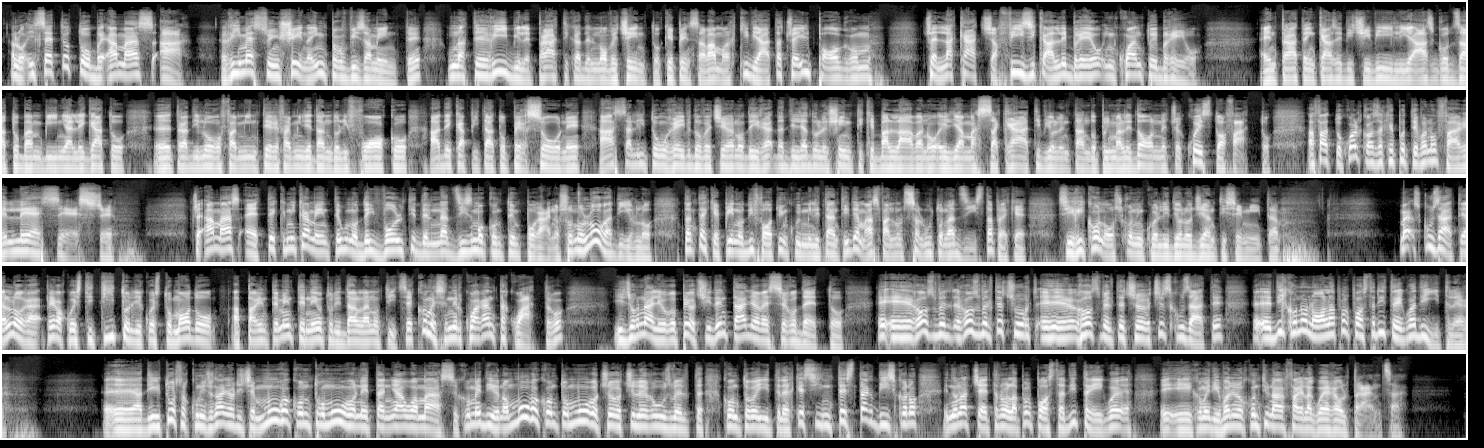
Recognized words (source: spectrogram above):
Allora, il 7 ottobre Hamas ha rimesso in scena improvvisamente una terribile pratica del Novecento che pensavamo archiviata, cioè il pogrom, cioè la caccia fisica all'ebreo in quanto ebreo. È entrata in case di civili, ha sgozzato bambini, ha legato eh, tra di loro fam- intere famiglie dandoli fuoco, ha decapitato persone, ha assalito un rave dove c'erano dei, degli adolescenti che ballavano e li ha massacrati violentando prima le donne. Cioè questo ha fatto. Ha fatto qualcosa che potevano fare le SS. Cioè Hamas è tecnicamente uno dei volti del nazismo contemporaneo, sono loro a dirlo, tant'è che è pieno di foto in cui i militanti di Hamas fanno il saluto nazista perché si riconoscono in quell'ideologia antisemita. Ma scusate, allora però questi titoli e questo modo apparentemente neutro di dare la notizia è come se nel 1944 i giornali europei occidentali avessero detto eh, eh, Roosevelt, Roosevelt, e Church, eh, Roosevelt, e Churchill scusate, eh, dicono no alla proposta di tregua di Hitler. Eh, addirittura su alcuni giornali oggi c'è muro contro muro Netanyahu Hamas, come dire, no? muro contro muro Churchill e Roosevelt contro Hitler, che si intestardiscono e non accettano la proposta di tregua e, e come dire, vogliono continuare a fare la guerra a oltranza.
